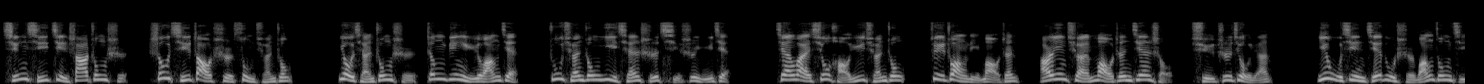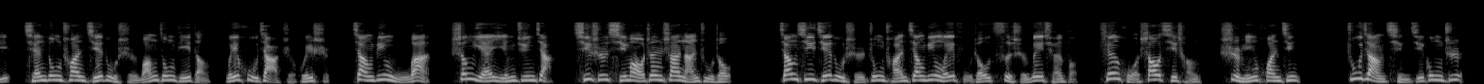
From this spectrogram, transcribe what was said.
行袭进杀中使，收其诏敕送全中。又遣中使征兵于王建。朱全忠一前时起师于建，建外修好于全中，罪状李茂贞，而因劝茂贞坚守，许之救援。以武信节度使王宗吉、前东川节度使王宗迪等为护驾指挥使，将兵五万，声言迎军驾。其实袭冒真山南诸州。江西节度使中传将兵为抚州刺史威权否，天火烧其城，市民欢惊。诸将请疾攻之，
